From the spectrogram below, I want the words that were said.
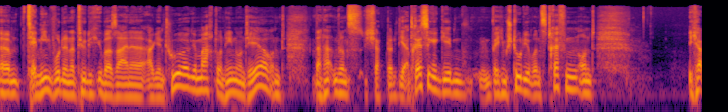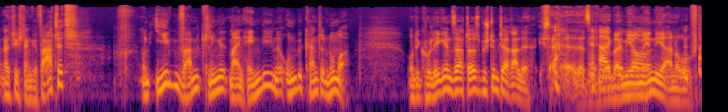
Ähm, Termin wurde natürlich über seine Agentur gemacht und hin und her. Und dann hatten wir uns, ich habe dann die Adresse gegeben, in welchem Studio wir uns treffen. Und ich habe natürlich dann gewartet. Und irgendwann klingelt mein Handy, eine unbekannte Nummer. Und die Kollegin sagt, das ist bestimmt der Ralle. Ich sage, äh, das ist Ja, der bei mir genau. am Handy anruft.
